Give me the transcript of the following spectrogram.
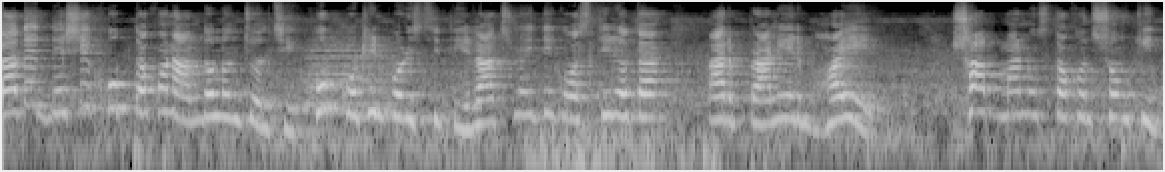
তাদের দেশে খুব তখন আন্দোলন চলছে, খুব কঠিন পরিস্থিতি, রাজনৈতিক অস্থিরতা আর প্রাণের ভয়ে। সব মানুষ তখন শঙ্কিত।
